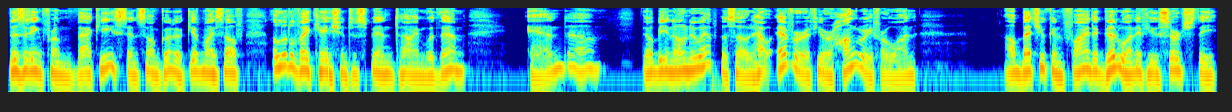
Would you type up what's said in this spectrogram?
visiting from back east, and so I'm going to give myself a little vacation to spend time with them. And um, there'll be no new episode. However, if you're hungry for one, I'll bet you can find a good one if you search the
